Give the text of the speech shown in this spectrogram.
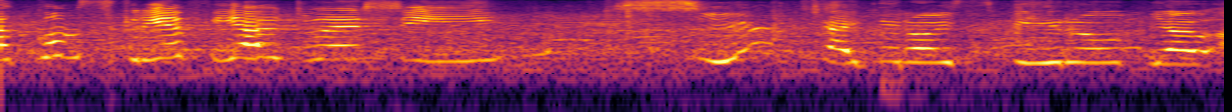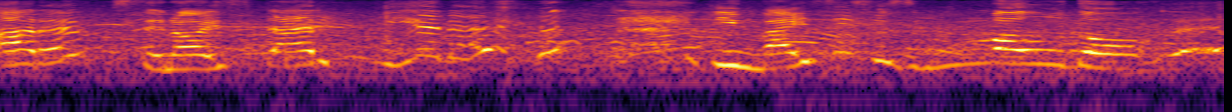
Ek kom skree vir jou doorsie. Sjoe, kyk net daai spiere op jou arms en daai sterk bene. Die meisies is mal daaroor.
